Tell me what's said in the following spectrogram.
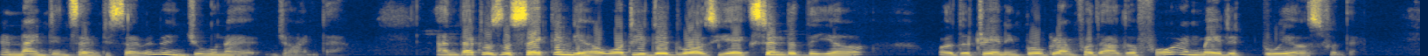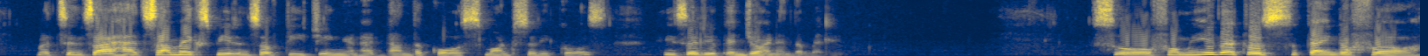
in 1977. In June, I joined there, and that was the second year. What he did was he extended the year, or the training program for the other four, and made it two years for them. But since I had some experience of teaching and had done the course, Montessori course, he said you can join in the middle. So for me that was kind of, uh,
